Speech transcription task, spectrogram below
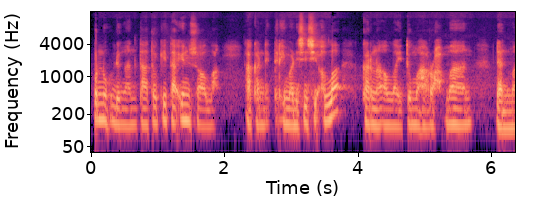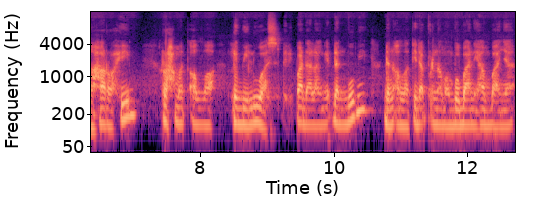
penuh dengan tato kita insya Allah akan diterima di sisi Allah karena Allah itu maha rahman dan maha rahim rahmat Allah lebih luas daripada langit dan bumi dan Allah tidak pernah membebani hambanya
